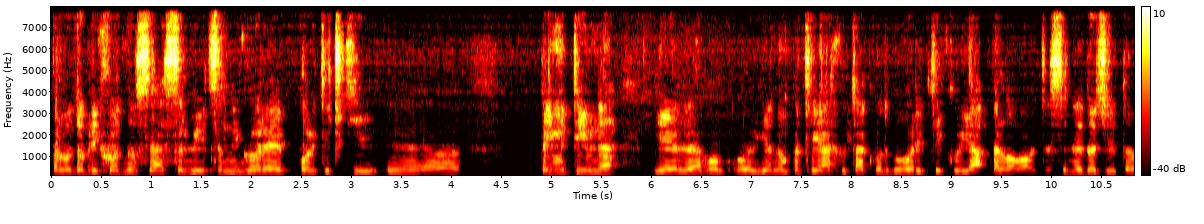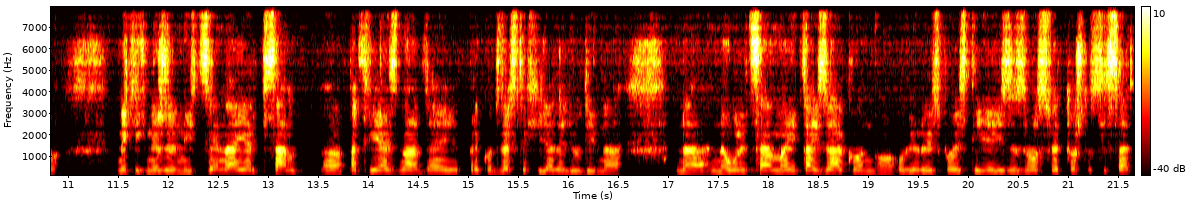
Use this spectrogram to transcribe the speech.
prvo dobrih odnosa Srbije i Crne Gore, politički e, primitivna jer e, o, o jednom patrijarhu tako odgovoriti koji je apelovao da se ne dođe do nekih neželjenih cena, jer sam e, patrijarh zna da je preko 200.000 ljudi na, na, na ulicama i taj zakon o, o vjeroispovesti je izazvao sve to što se sad,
